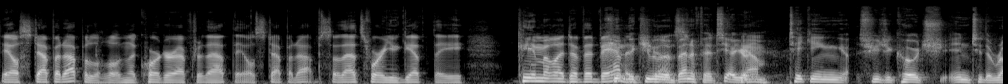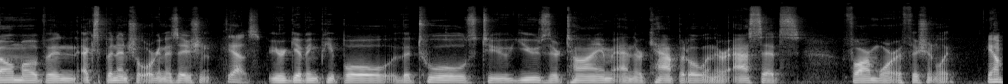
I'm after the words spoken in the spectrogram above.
they'll step it up a little. And the quarter after that, they'll step it up. So that's where you get the cumulative advantage. The cumulative benefits. Yeah, you're yeah. taking strategic coach into the realm of an exponential organization. Yes. You're giving people the tools to use their time and their capital and their assets far more efficiently. Yeah.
